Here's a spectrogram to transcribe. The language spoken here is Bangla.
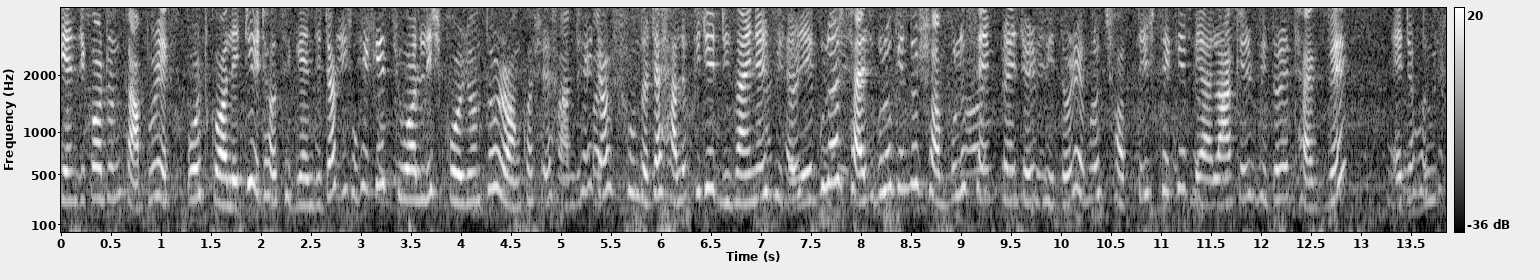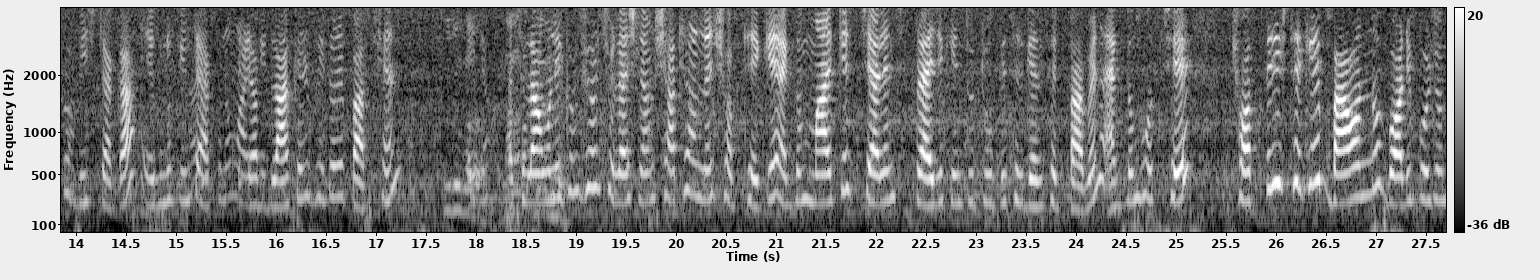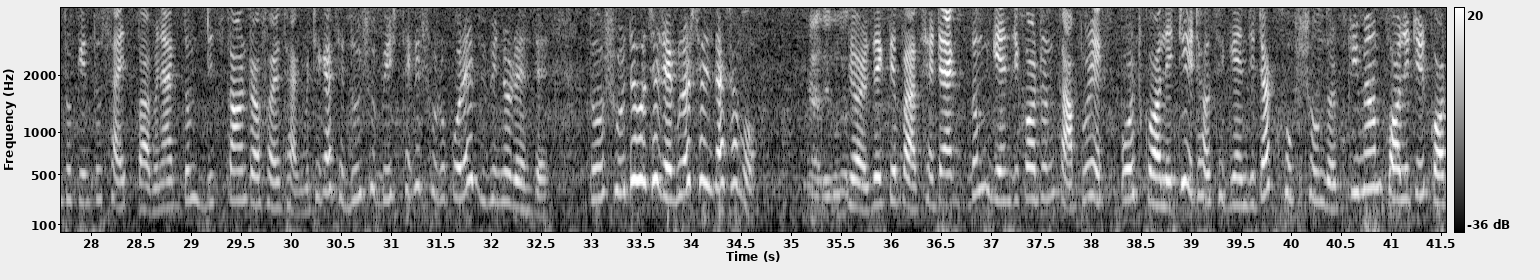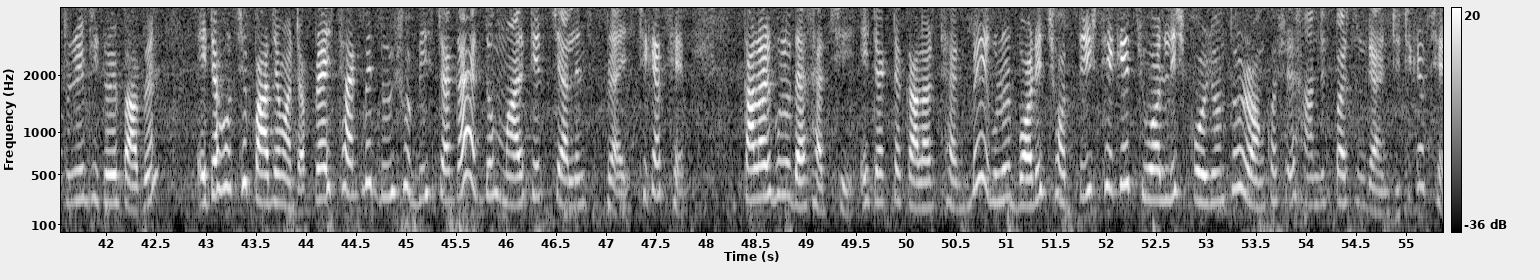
গেঞ্জি কটন কাপড় এক্সপোর্ট কোয়ালিটি এটা হচ্ছে গেঞ্জিটা। থেকে চুয়াল্লিশ পর্যন্ত রং খসের আছে এটাও সুন্দর এটা হ্যালো কিটের ডিজাইনের ভিতরে। রেগুলার সাইজগুলো কিন্তু সবগুলো সেম প্রাইজের ভিতরে। এগুলো ছত্রিশ থেকে লাখের ভিতরে থাকবে। এটা হচ্ছে বিশ টাকা। এগুলো কিন্তু এখনও ব্ল্যাকের ভিতরে পাচ্ছেন। আসসালামু আলাইকুম স্যার চলে আসলাম সাথে অনলাইন শপ থেকে। একদম মার্কেট চ্যালেঞ্জ প্রাইজে কিন্তু টু পিসের গেন সেট পাবেন। একদম হচ্ছে ছত্রিশ থেকে বাউন্ন বডি পর্যন্ত কিন্তু সাইজ পাবেন। একদম ডিসকাউন্ট অফারে থাকবে ঠিক আছে? দুশো বিশ থেকে শুরু করে বিভিন্ন রেঞ্জের তো শুরুতে হচ্ছে রেগুলার সাইজ দেখাবো? Sure, দেখতে পাচ্ছেন এটা একদম গেঞ্জি কটন কাপড় এক্সপোর্ট কোয়ালিটি এটা হচ্ছে গেঞ্জিটা খুব সুন্দর প্রিমিয়াম কোয়ালিটির কটনের ভিতরে পাবেন। এটা হচ্ছে পাজামাটা। প্রাইস থাকবে দুইশো বিশ টাকা একদম মার্কেট চ্যালেঞ্জ প্রাইস ঠিক আছে? কালারগুলো দেখাচ্ছি। এটা একটা কালার থাকবে। এগুলোর বডি ছত্রিশ থেকে চুয়াল্লিশ পর্যন্ত রং খসের হান্ড্রেড পার্সেন্ট গ্যারান্টি ঠিক আছে?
